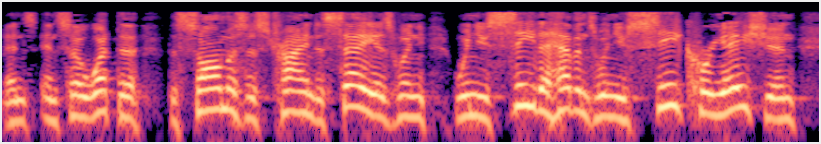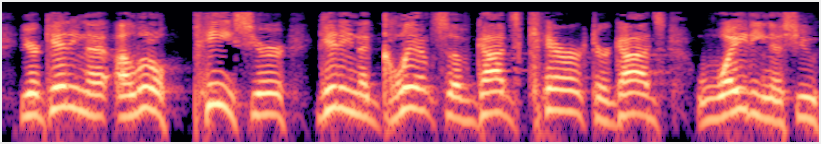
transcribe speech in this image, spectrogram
And, and so what the, the psalmist is trying to say is when, when you see the heavens, when you see creation, you're getting a, a little piece. You're getting a glimpse of God's character, God's weightiness. You,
